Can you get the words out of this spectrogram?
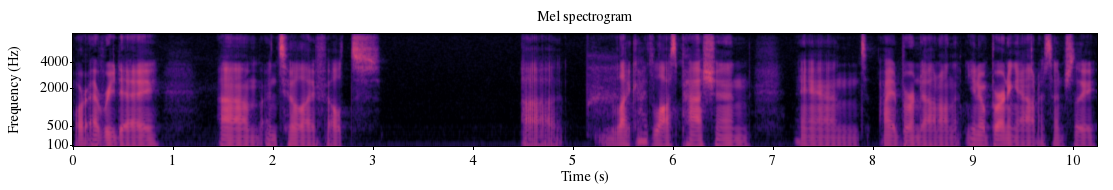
or every day um, until I felt uh, like I'd lost passion and I had burned out on it. You know, burning out essentially.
